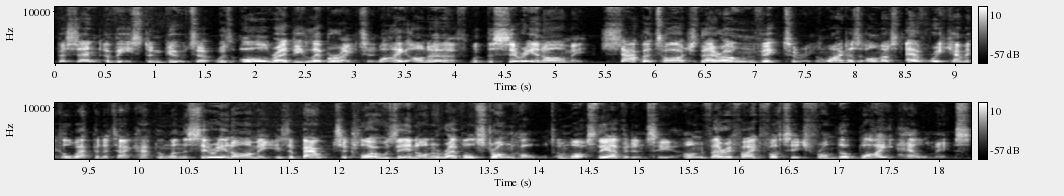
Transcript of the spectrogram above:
Percent of eastern Ghouta was already liberated. Why on earth would the Syrian army sabotage their own victory? And why does almost every chemical weapon attack happen when the Syrian army is about to close in on a rebel stronghold? And what's the evidence here? Unverified footage from the White Helmets.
